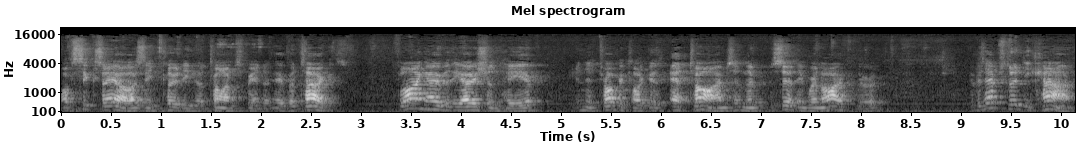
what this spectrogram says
of six hours, including the time spent over targets. Flying over the ocean here, in the tropics like this, at times, and the, certainly when I flew it, it was absolutely calm.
